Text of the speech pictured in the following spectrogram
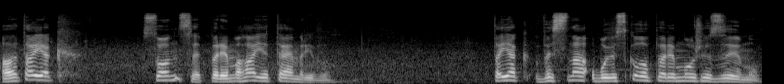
Але так як сонце перемагає темряву, та як весна обов'язково переможе зиму,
